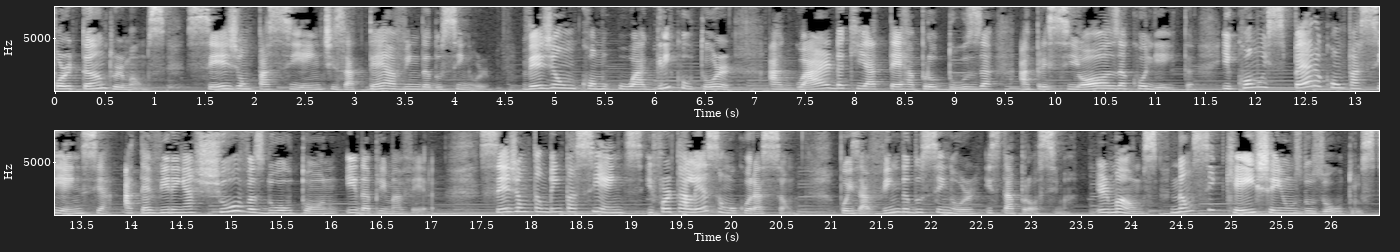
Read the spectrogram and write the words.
Portanto, irmãos, sejam pacientes até a vinda do Senhor. Vejam como o agricultor aguarda que a terra produza a preciosa colheita e como espera com paciência até virem as chuvas do outono e da primavera. Sejam também pacientes e fortaleçam o coração, pois a vinda do Senhor está próxima. Irmãos, não se queixem uns dos outros,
